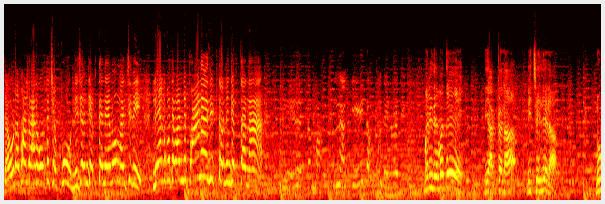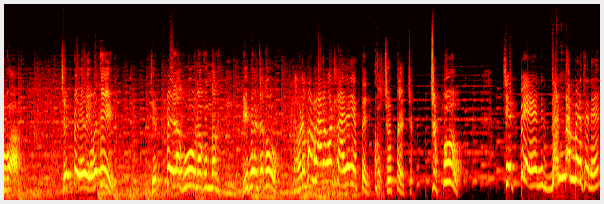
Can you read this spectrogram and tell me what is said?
దౌడ పని రాలగొడితే చెప్పు. నిజం చెప్తేనేమో మంచిది. లేకపోతే వాడిని పానే దిక్తావు నేను చెప్తానా? మరి ఇది ఎవతే? నీ అక్కనా? నీ చెల్లెనా? నువ్వా? చెప్పే ఎవతి? చెప్పే నాకు నాకు నాకు బీపీ పెంచకు. దౌడ పని రాలగొట్టరా అదే చెప్తుంది. చెప్పే చెప్పు. చెప్పే నీకు దండం పెడతానే.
